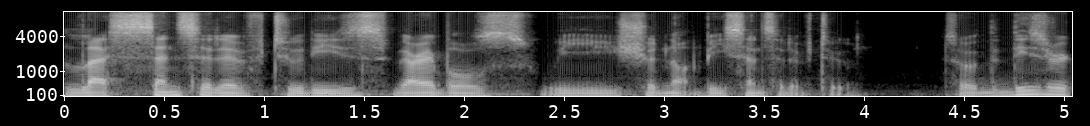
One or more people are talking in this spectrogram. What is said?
less sensitive to these variables we should not be sensitive to. So th- these are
